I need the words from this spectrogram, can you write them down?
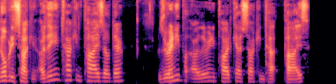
nobody's talking. Are they talking pies out there? Is there any? Are there any podcasts talking t- pies?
